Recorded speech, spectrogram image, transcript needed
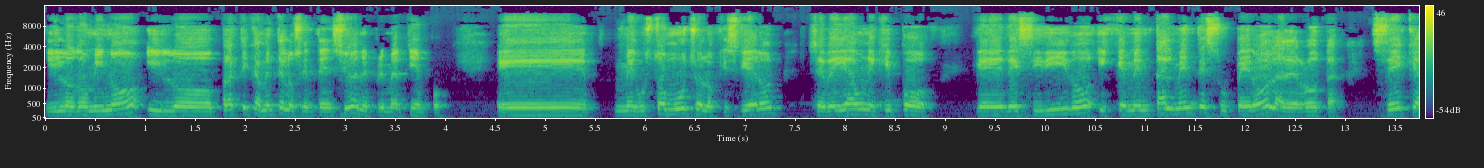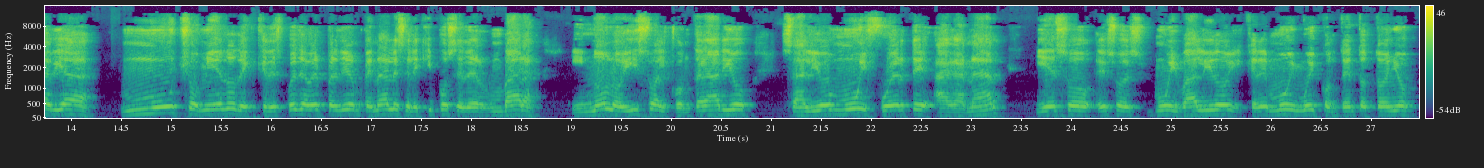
y lo dominó y lo prácticamente lo sentenció en el primer tiempo. me gustó mucho lo que hicieron, se veía un equipo que decidido y que mentalmente superó la derrota. Sé que había mucho miedo de que después de haber perdido en penales el equipo se derrumbara y no lo hizo, al contrario, salió muy fuerte a ganar y eso, eso es muy válido y quedé muy, muy contento, Toño,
